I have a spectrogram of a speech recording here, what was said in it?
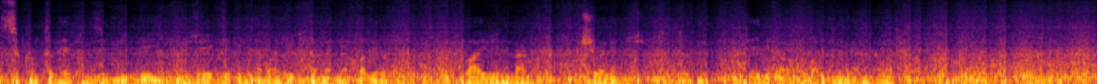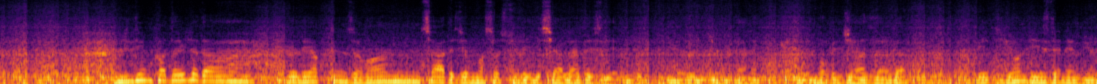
sıkıntılı hepinizin bildiği gibi. Müziği eklediğin zaman YouTube hemen yakalıyor. Vay bilmem şöyle tuttu. Telif hakkı var bilmem ne var. Bildiğim kadarıyla da böyle yaptığın zaman sadece masaüstü bilgisayarlarda izleyebiliyor video. Yani e, mobil cihazlarda videon izlenemiyor.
